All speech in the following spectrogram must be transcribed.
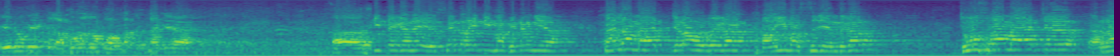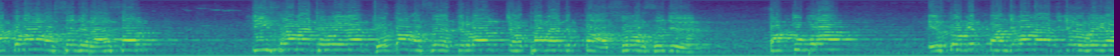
ਇਹਨੂੰ ਵੀ ਕਲੱਬ ਵੱਲੋਂ ਮੌਕਾ ਦਿੱਤਾ ਗਿਆ ਕੀਤੇ ਗਏ ਨੇ ਇਸੇ ਤਰ੍ਹਾਂ ਹੀ ਟੀਮਾਂ ਖੇਡਣਗੀਆਂ। ਪਹਿਲਾ ਮੈਚ ਜਿਹੜਾ ਹੋਵੇਗਾ ਖਾਈ ਵਰਸਜ ਇੰਦਗੜ ਦੂਸਰਾ ਮੈਚ ਰਕਵਾ ਵਰਸਜ ਰਾਇਸਰ ਤੀਸਰਾ ਮੈਚ ਹੋਵੇਗਾ ਜੋਧਾ ਵਰਸਜ ਚਰਵਾਲ ਚੌਥਾ ਮੈਚ ਭਾਸੋ ਵਰਸਜ ਤਖਤੂਪੁਰਾ ਇਸ ਤੋਂ ਅੱਗੇ ਪੰਜਵਾਂ ਮੈਚ ਜੋ ਹੋਵੇਗਾ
